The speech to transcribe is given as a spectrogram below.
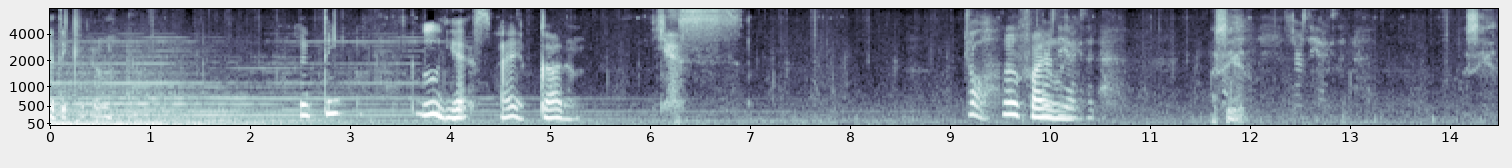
I think I know. I think. Oh yes, I have got him. Yes. Joel, oh, finally. there's the exit. I see it. There's the exit. I see it.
